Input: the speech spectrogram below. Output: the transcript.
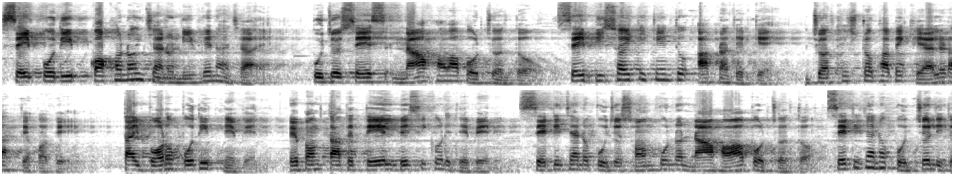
সেই প্রদীপ কখনোই যেন নিভে না যায়। পুজো শেষ না হওয়া পর্যন্ত সেই বিষয়টি কিন্তু আপনাদেরকে যথেষ্টভাবে খেয়াল রাখতে হবে। তাই বড় প্রদীপ নেবেন এবং তাতে তেল বেশি করে দেবেন। সেটি যেন পুজো সম্পূর্ণ না হওয়া পর্যন্ত সেটি যেন প্রজ্বলিত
